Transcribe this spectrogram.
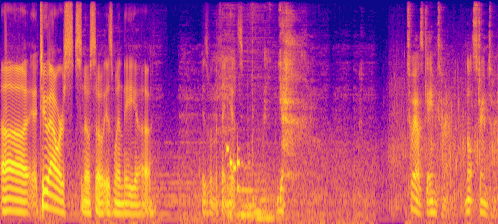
Uh, two hours, Snoso, is when the uh, is when the thing hits. Yeah. Two hours game time, not stream time.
